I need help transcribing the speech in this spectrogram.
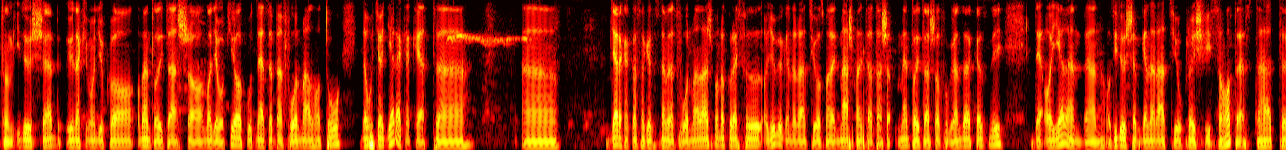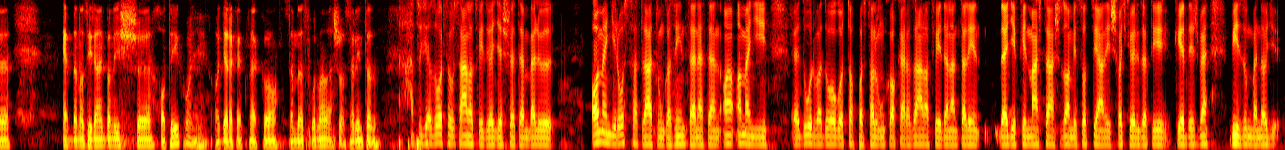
tudom, idősebb, ő neki mondjuk a, a mentalitása nagyjából kialakult, nehezebben formálható, de hogyha a gyerekeket gyerekek lesznek ez szemlélet formálásban, akkor egyfelől a jövő generáció az már egy más mentalitással fog rendelkezni, de a jelenben az idősebb generációkra is visszahat ez? Tehát ebben az irányban is hatékony a gyerekeknek a szemléletformálása, szerinted? Hát ugye az Orpheus Állatvédő Egyesületen belül amennyi rosszat látunk az interneten, amennyi durva dolgot tapasztalunk akár az állatvédelem telén, de egyébként más társadalmi, szociális vagy környezeti kérdésben, bízunk benne, hogy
